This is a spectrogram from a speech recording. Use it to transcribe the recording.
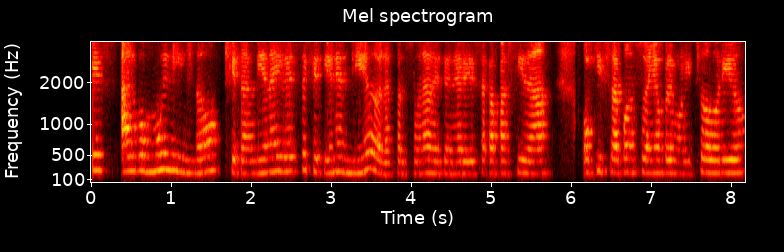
es, algo muy lindo, que también hay veces que tienen miedo las personas de tener esa capacidad, o quizá con sueño premonitorio.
